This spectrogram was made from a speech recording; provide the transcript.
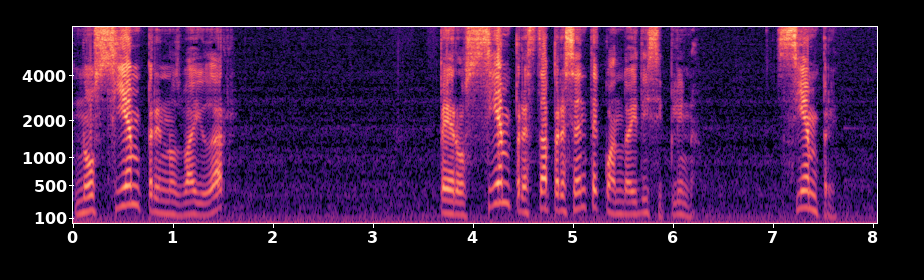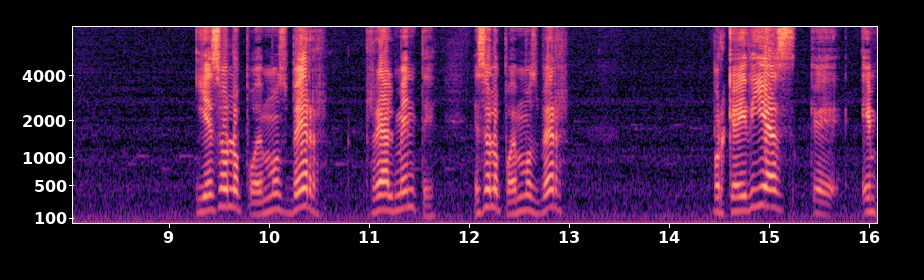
no siempre nos va a ayudar, pero siempre está presente cuando hay disciplina. Siempre. Y eso lo podemos ver realmente. Eso lo podemos ver porque hay días que em,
